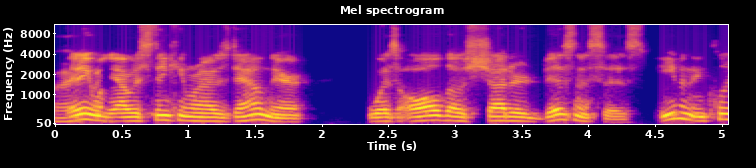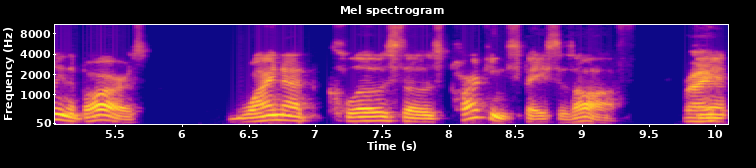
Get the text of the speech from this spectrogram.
Right. Anyway, I was thinking when I was down there, was all those shuttered businesses, even including the bars, why not close those parking spaces off? Right.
